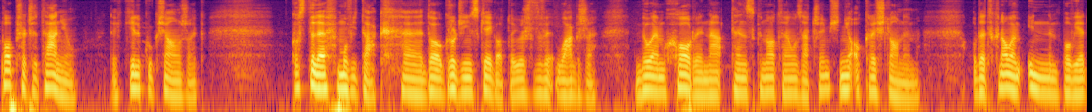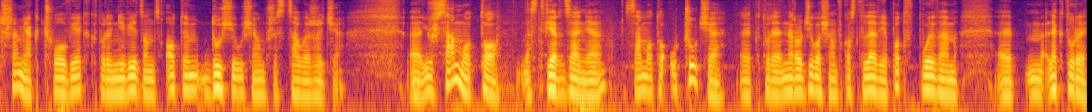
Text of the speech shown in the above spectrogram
Po przeczytaniu tych kilku książek, Kostylew mówi tak e, do Grudzińskiego, to już w Łagrze. Byłem chory na tęsknotę za czymś nieokreślonym. Odetchnąłem innym powietrzem, jak człowiek, który nie wiedząc o tym, dusił się przez całe życie. E, Już samo to stwierdzenie, samo to uczucie e, które narodziło się w Kostylewie pod wpływem e, lektury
